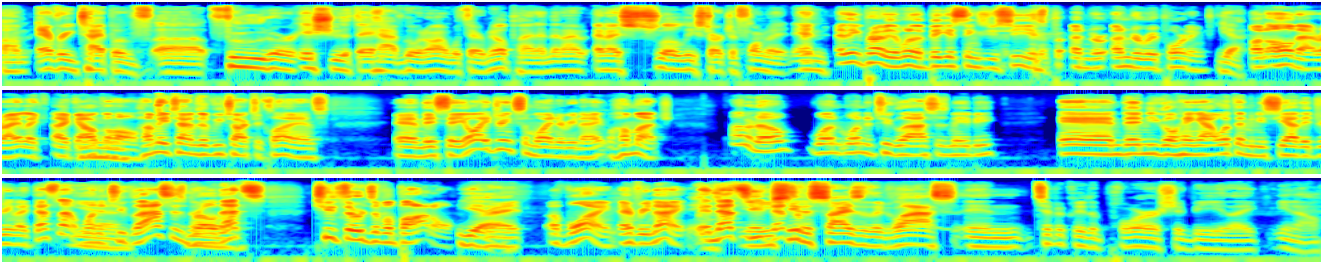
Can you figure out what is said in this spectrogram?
Um, every type of uh, food or issue that they have going on with their meal plan, and then I and I slowly start to formulate. And I think probably one of the biggest things you see is pr- under underreporting. Yeah. On all that, right? Like like alcohol. How many times have we talked to clients and they say, "Oh, I drink some wine every night." Well, how much? I don't know. One one to two glasses maybe. And then you go hang out with them and you see how they drink. Like that's not one to two glasses, bro. No. That's two thirds of a bottle yeah, Right. of wine every night. And that's Yeah, you. you That's see a- the size of the glass, and typically the pour should be like you know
